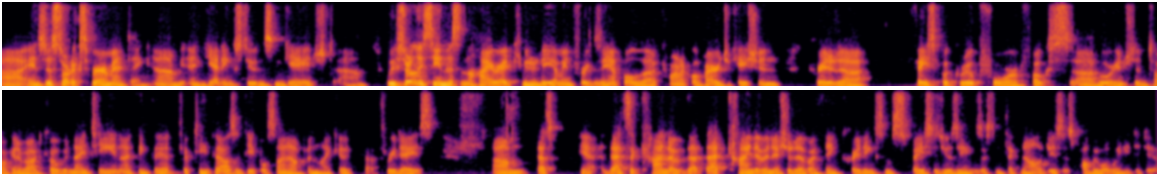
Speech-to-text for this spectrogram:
uh, and just start experimenting um, and getting students engaged. Um, we've certainly seen this in the higher ed community. I mean, for example, the Chronicle of Higher Education created a Facebook group for folks uh, who are interested in talking about COVID-19. I think they had 15,000 people sign up in like a, a three days. Um, that's yeah, that's a kind of that that kind of initiative. I think creating some spaces using existing technologies is probably what we need to do.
